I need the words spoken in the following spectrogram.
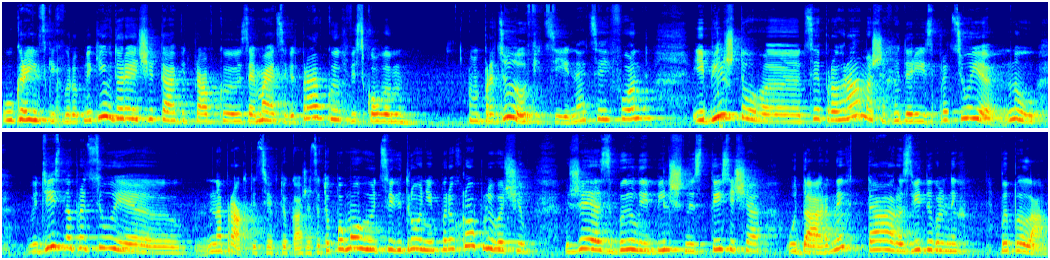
українських виробників, до речі, та відправкою займається відправкою військовим. Працює офіційно цей фонд, і більш того, ця програма Шахедеріс працює. Ну дійсно працює на практиці, як то кажуть. За допомогою цих дронів перехоплювачів вже збили більш ніж тисяча ударних та розвідувальних БПЛА.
